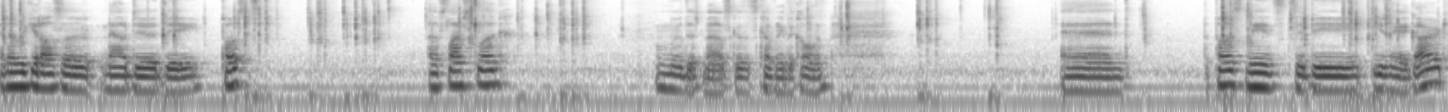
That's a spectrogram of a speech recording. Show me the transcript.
And then we could also now do the posts of slash slug. Move this mouse because it's covering the colon. And the post needs to be using a guard,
